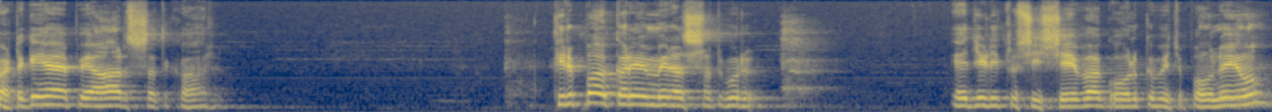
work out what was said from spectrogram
ਘਟ ਗਿਆ ਪਿਆਰ, ਸਤਕਾਰ। ਕਿਰਪਾ ਕਰੇ ਮੇਰਾ ਸਤਿਗੁਰ, ਇਹ ਜਿਹੜੀ ਤੁਸੀਂ ਸੇਵਾ ਗੋਲਕ ਵਿੱਚ ਪਾਉਨੇ ਹੋ,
